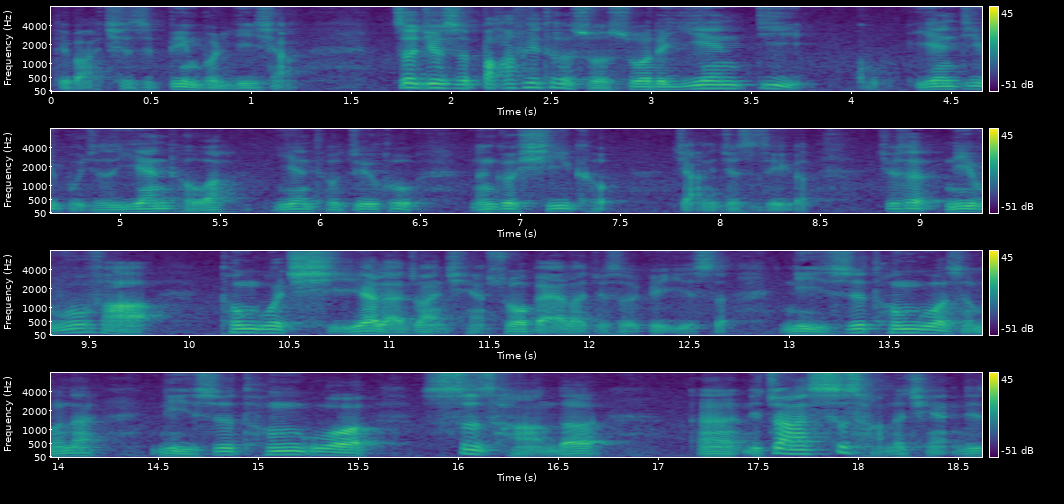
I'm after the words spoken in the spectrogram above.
对吧？其实并不理想，这就是巴菲特所说的烟蒂股。烟蒂股就是烟头啊，烟头最后能够吸一口，讲的就是这个，就是你无法通过企业来赚钱，说白了就是这个意思。你是通过什么呢？你是通过市场的，呃，你赚了市场的钱，你，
